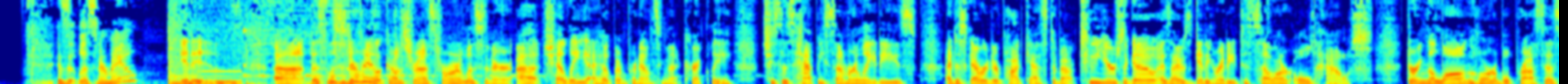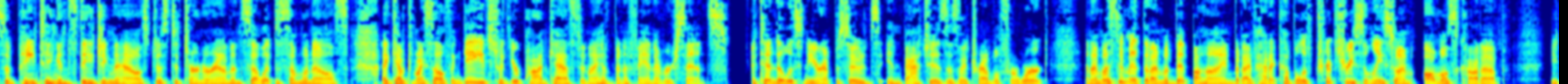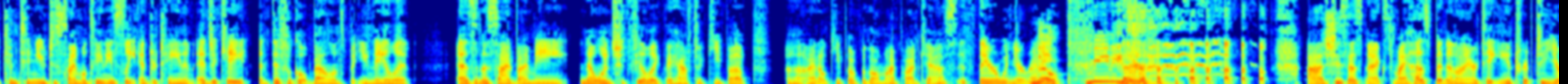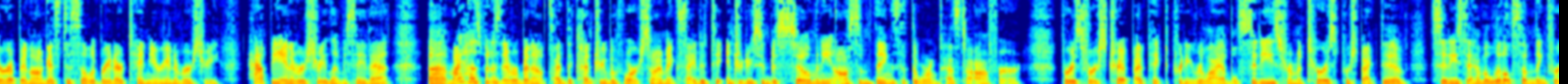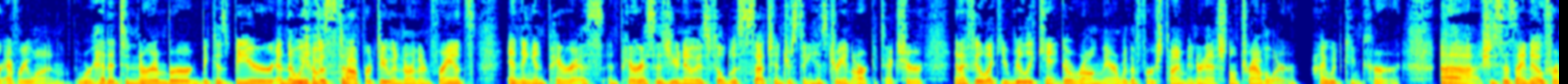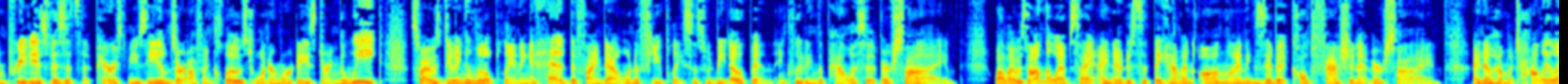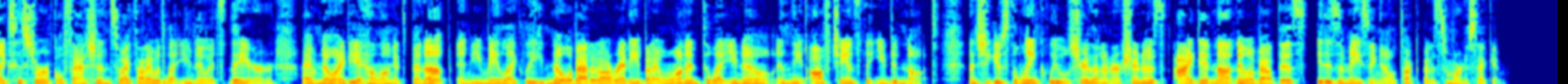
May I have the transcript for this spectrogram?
Is it listener mail? It is. Uh, this listener mail comes from us from our listener, uh, Chelly. I hope I'm pronouncing that correctly. She says, happy summer, ladies. I discovered your podcast about two years ago as I was getting ready to sell our old house. During the long, horrible process of painting and staging the house just to turn around and sell it to someone else, I kept myself engaged with your podcast and I have been a fan ever since. I tend to listen to your episodes in batches as I travel for work, and I must admit that I'm a bit behind, but I've had a couple of trips recently, so I'm almost caught up. You continue to simultaneously entertain and educate, a difficult balance, but you nail it. As an aside by me, no one should feel like they have to keep up. Uh, I don't keep up with all my podcasts. It's there when you're ready. Nope. Me neither. Uh, she says next, my husband and I are taking a trip to Europe in August to celebrate our 10 year anniversary. Happy anniversary, let me say that. Uh, my husband has never been outside the country before, so I'm excited to introduce him to so many awesome things that the world has to offer. For his first trip, I picked pretty reliable cities from a tourist perspective, cities that have a little something for everyone. We're headed to Nuremberg because beer, and then we have a stop or two in northern France, ending in Paris. And Paris, as you know, is filled with such interesting history and architecture, and I feel like you really can't go wrong there with a first time international traveler. I would concur. Uh, she says, I know from previous visits that Paris museums are often closed one or more days during the week, so I was doing a little planning ahead to find out when a few places would be open, including the Palace at Versailles. While I was on the website, I noticed that they have an online exhibit called Fashion at Versailles. I know how much Holly likes historical fashion, so I thought I would let you know it's there. I have no idea how long it's been up, and you may likely know about it already, but I wanted to let you know in the off chance that you did not. Then she gives the link. We will share that in our show notes. I did not know about this. It is amazing. I will talk about it some more in a second.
